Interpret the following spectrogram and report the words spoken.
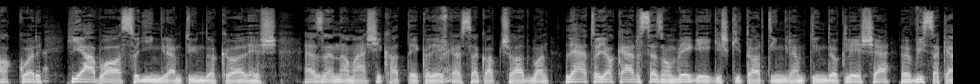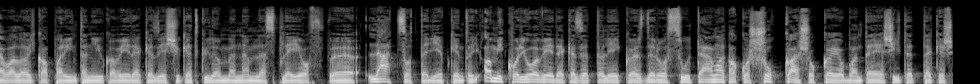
akkor hiába az, hogy Ingram tündököl, és ez lenne a másik hatték a lakers kapcsolatban. Lehet, hogy akár a szezon végéig is kitart Ingram tündöklése, vissza kell valahogy kaparintaniuk a védekezésüket, különben nem lesz playoff. Látszott egyébként, hogy amikor jól védekezett a Lakers, de rosszul támad, akkor sokkal-sokkal jobban teljesítettek, és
